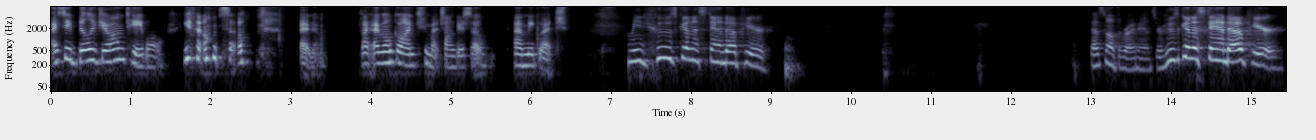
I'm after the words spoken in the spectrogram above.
I say build your own table, you know, so I don't know. I, I won't go on too much longer, so uh, miigwech. I mean, who's gonna stand up here? That's not the right answer. Who's gonna stand up here?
